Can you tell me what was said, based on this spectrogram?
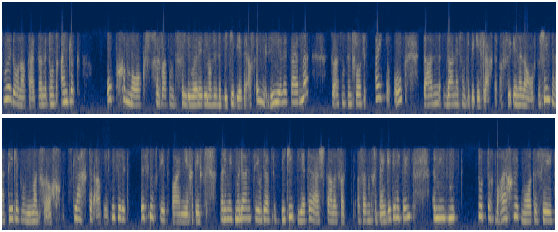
so daarna kyk, dan het ons eintlik opgemaak vir wat ons verloor het en ons is 'n bietjie beter af in reële terme. So as ons inflasie uithaal, dan dan is ons 'n bietjie slegter af. So 1.5% en natuurlik wil niemand graag slegter af wees nie. So dit is nog steeds baie negatief, maar mens moet dan sê ons het 'n bietjie beter herstel as wat as wat ons gedink het en ek dink 'n mens moet tot tot baie groot mate sê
